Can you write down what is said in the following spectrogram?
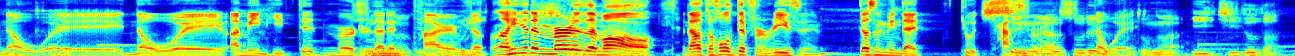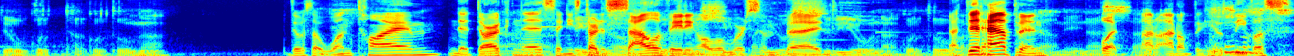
No way, no way. I mean, he did murder that entire village. No, he didn't murder them all, and that was a whole different reason. Doesn't mean that he would cast her out. No way. There was a one time in the darkness, and he started salivating all over some bed. That did happen, but I don't think he would leave us.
